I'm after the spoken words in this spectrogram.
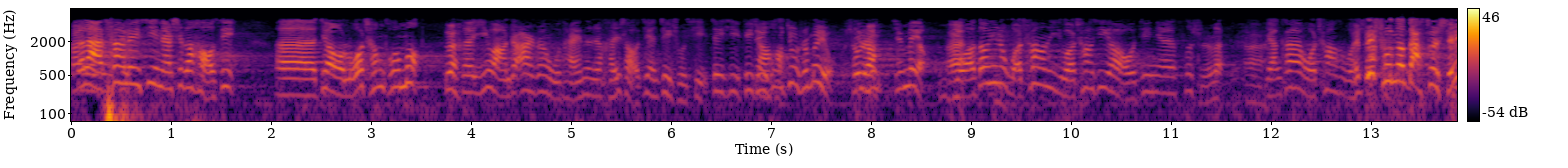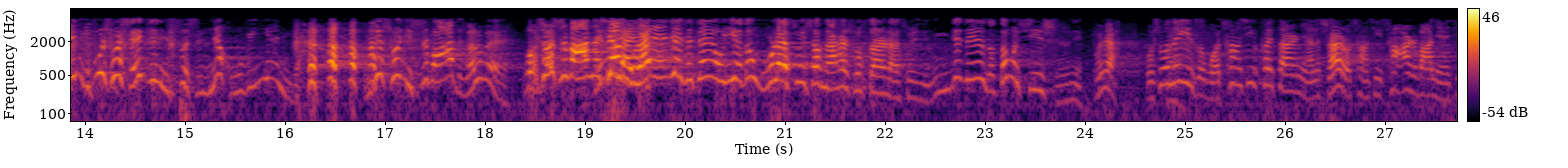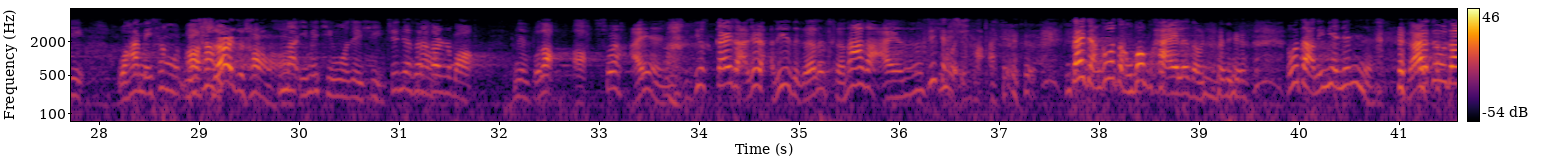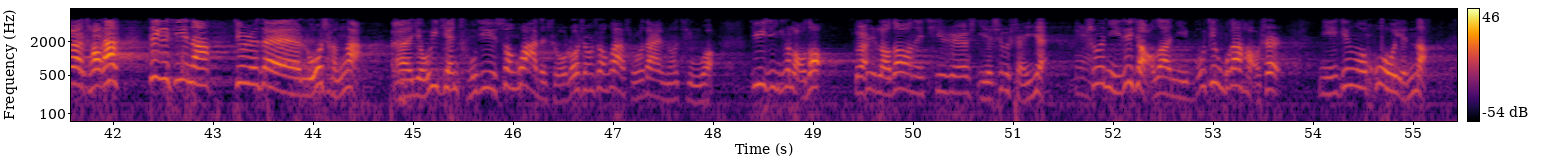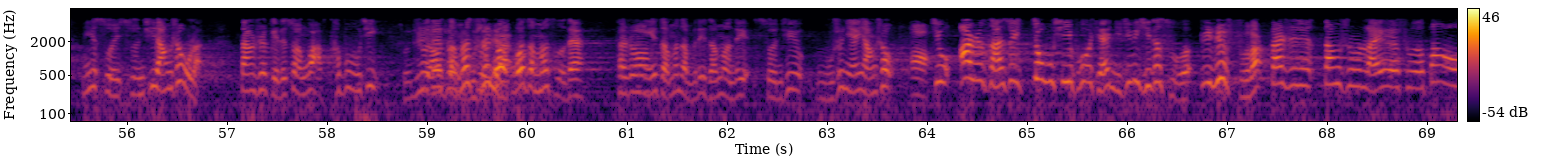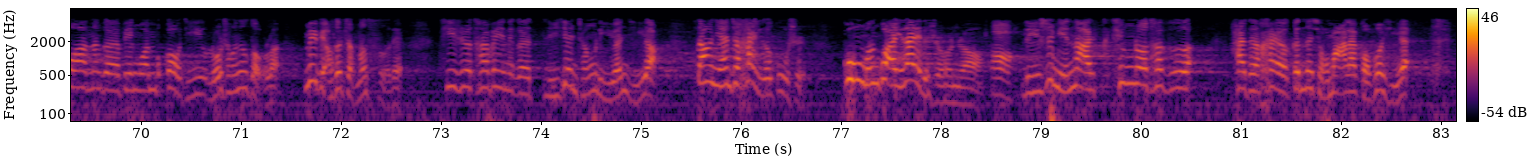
咱俩唱这戏呢是个好戏。呃，叫《罗成托梦》。对，在以往这二段舞台呢是很少见这出戏，这戏非常好。就是没有，是不是？真没有。我到现在我唱我唱戏啊，我今年四十了。眼看我唱我。别说那大岁，谁你不说谁知你四十？你这虎逼呀你！你就说你十八得了呗。我说十八那像演员人家是真有意思，都五十来岁上台还说三十来岁呢。你这人怎么这么心实呢？不是，我说那意思，我唱戏快三十年了，十二我唱戏，唱二十八年戏，我还没唱过。啊，十二就唱了。那你没听过这戏？今年才三十八。那不大啊，说啥呀？你就该咋地咋地得了，扯那干啥呀？那虚伪啥呀？你再讲给我整放不开了，都你说的，我长得面嫩呢。来，最后咱俩唱。来，这个戏呢，就是在罗城啊，呃，有一天出去算卦的时候，罗城算卦的时候，大家可能听过，遇见一个老道。对。这老道呢，其实也是个神仙，说你这小子，你不净不干好事你净祸祸人呐，你损损去阳寿了。当时给他算卦，他不服气，说的怎么死？我我怎么死的？他说你怎么怎么的怎么怎么的损去五十年阳寿啊！就二十三岁周西坡前，你就必须得死，必须死了。但是呢，当时来说报啊，那个边关告急，罗成就走了，没表他怎么死的。其实他被那个李建成、李元吉啊，当年这还有一个故事，宫门挂玉带的时候，你知道啊，李世民呐，听着他哥还他还要跟他小妈俩搞破鞋，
